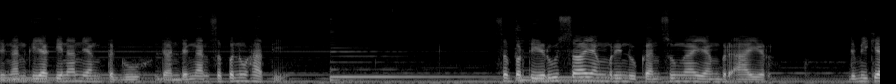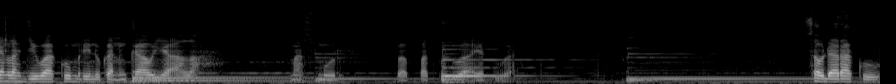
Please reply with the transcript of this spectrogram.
dengan keyakinan yang teguh dan dengan sepenuh hati. Seperti rusa yang merindukan sungai yang berair, demikianlah jiwaku merindukan Engkau, ya Allah. Mazmur bab 42 ayat 2. Saudaraku,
